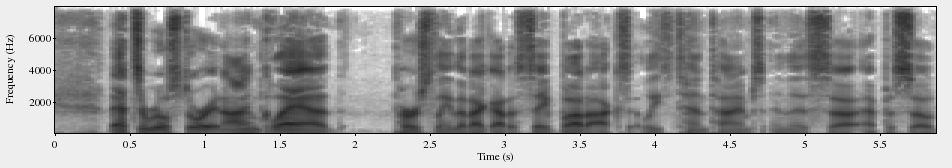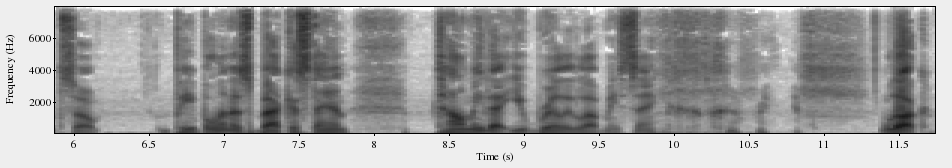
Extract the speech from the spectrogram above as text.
that's a real story, and I'm glad personally that I got to say buttocks at least ten times in this uh, episode. So, people in Uzbekistan, tell me that you really love me saying. Look,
